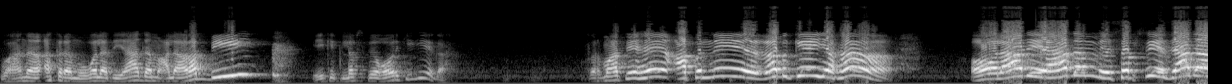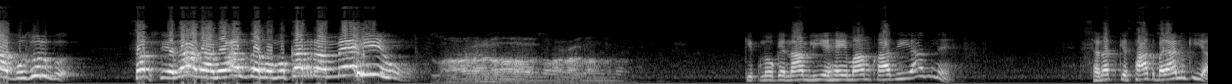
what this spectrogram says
وانا اکرم ولد آدم علی ربی۔ ایک ایک لفظ پہ غور کیجیے گا۔ فرماتے ہیں، اپنے رب کے یہاں اولاد آدم میں سب سے زیادہ بزرگ، سب سے زیادہ معظم و مکرم میں ہی ہوں۔ کتنوں کے نام لیے ہیں امام قاضی یاز نے؟ سنت کے ساتھ بیان کیا۔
